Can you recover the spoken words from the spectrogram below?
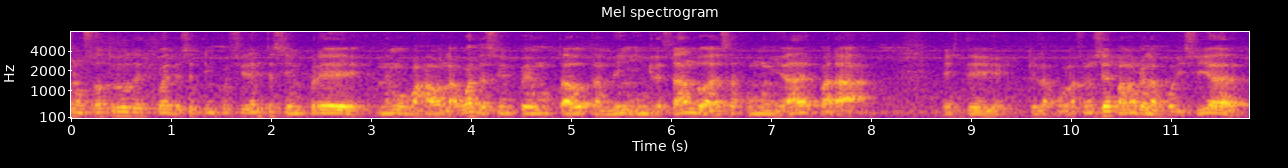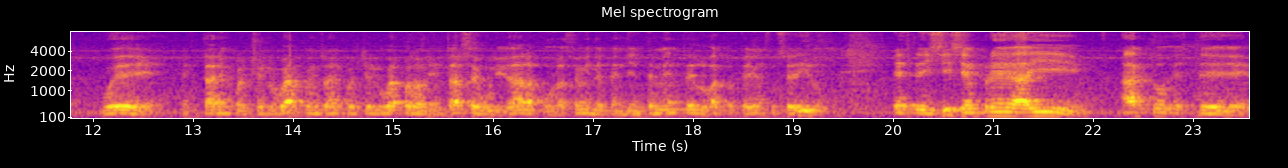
Nosotros después de ese tipo de incidentes siempre no hemos bajado la guardia, siempre hemos estado también ingresando a esas comunidades para este, que la población sepa que la policía puede estar en cualquier lugar, puede entrar en cualquier lugar para orientar seguridad a la población independientemente de los actos que hayan sucedido. Este, y sí, siempre hay actos este,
